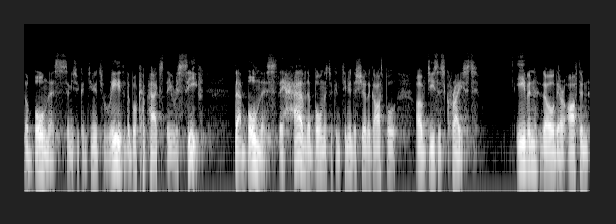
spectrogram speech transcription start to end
the boldness. And as you continue to read the book of Acts, they receive that boldness. They have that boldness to continue to share the gospel of Jesus Christ, even though they're often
